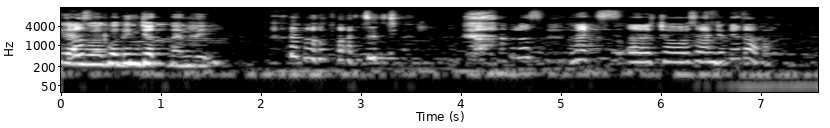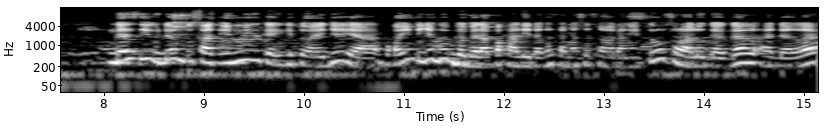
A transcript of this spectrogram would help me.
Ya gue gue genjot nanti. Terus next uh, cowok selanjutnya tuh apa enggak sih udah untuk saat ini kayak gitu aja ya. Pokoknya intinya gue beberapa kali deket sama seseorang itu selalu gagal adalah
